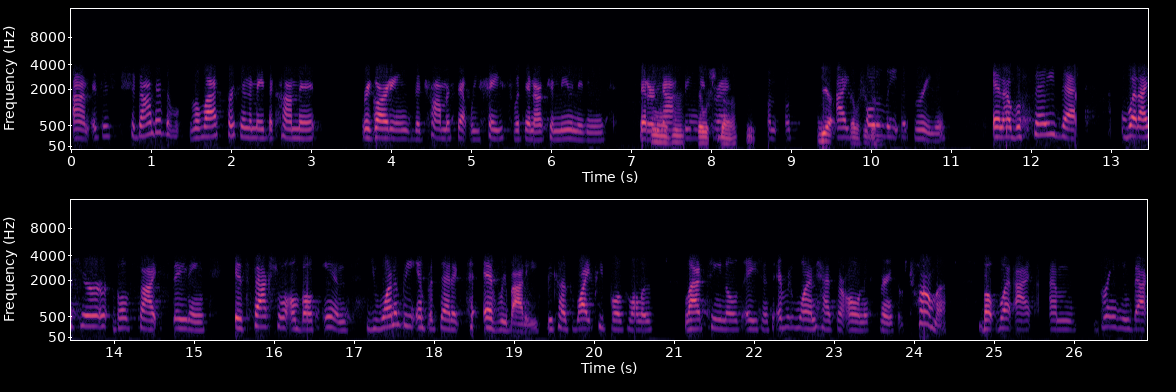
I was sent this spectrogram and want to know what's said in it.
Um, is this Shadonda, the, the last person that made the comment regarding the traumas that we face within our communities that are mm-hmm. not being addressed? Um, yeah, I totally agree, and I will say that what I hear both sides stating is factual on both ends. You want to be empathetic to everybody because white people, as well as Latinos, Asians, everyone has their own experience of trauma. But what I am bringing back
